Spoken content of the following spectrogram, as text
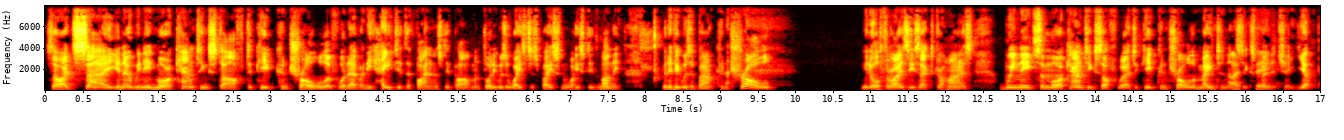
So I'd say, you know, we need more accounting staff to keep control of whatever. And he hated the finance department, thought it was a waste of space and wasted money. But if it was about control, he'd authorize these extra hires. We need some more accounting software to keep control of maintenance expenditure. Yep.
